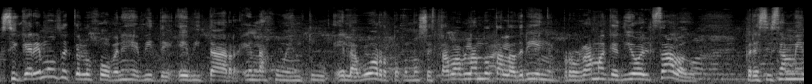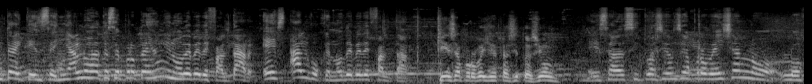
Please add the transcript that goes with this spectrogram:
Si queremos de que los jóvenes eviten evitar en la juventud el aborto, como se estaba hablando Taladrí en el programa que dio el sábado, precisamente hay que enseñarlos a que se protejan y no debe de faltar. Es algo que no debe de faltar. ¿Quién se aprovecha de esta situación? Esa situación se aprovechan los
